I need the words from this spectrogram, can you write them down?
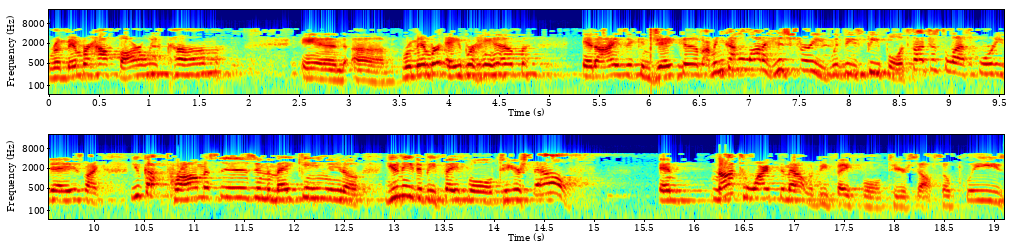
remember how far we've come, and um, remember Abraham and Isaac and Jacob. I mean, you got a lot of history with these people. It's not just the last 40 days. Like, you've got promises in the making. You know, you need to be faithful to yourself. And not to wipe them out would be faithful to yourself. So please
